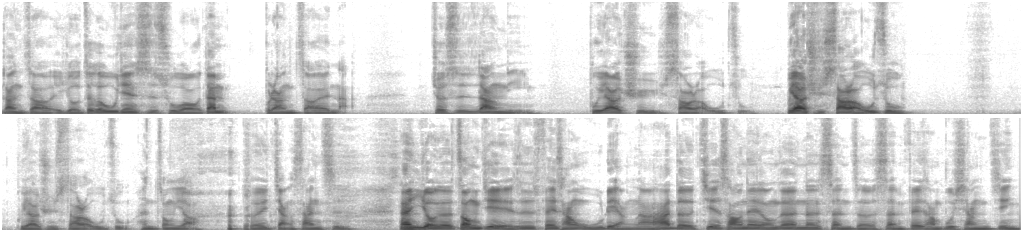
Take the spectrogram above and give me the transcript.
让你知道有这个物件事出哦，但不让你知道在哪，就是让你不要去骚扰屋主，不要去骚扰屋主，不要去骚扰屋主，很重要，所以讲三次。但有的中介也是非常无良啦，他的介绍内容真的能省则省，非常不详尽。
